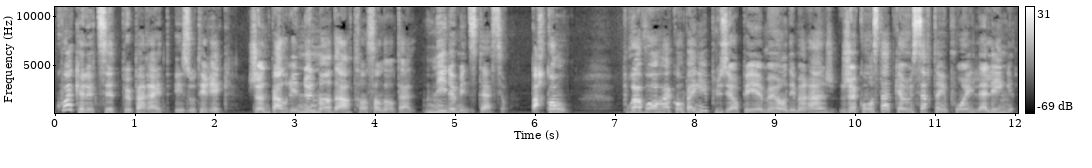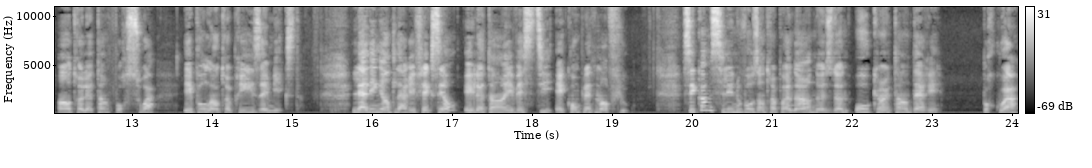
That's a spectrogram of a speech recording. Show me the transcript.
Quoique le titre peut paraître ésotérique, je ne parlerai nullement d'art transcendantal, ni de méditation. Par contre, pour avoir accompagné plusieurs PME en démarrage, je constate qu'à un certain point, la ligne entre le temps pour soi et pour l'entreprise est mixte. La ligne entre la réflexion et le temps investi est complètement floue. C'est comme si les nouveaux entrepreneurs ne se donnent aucun temps d'arrêt. Pourquoi?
